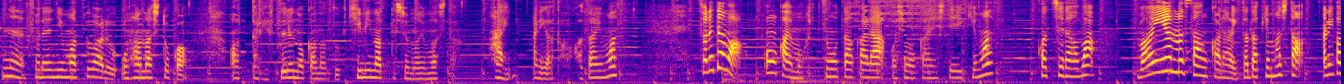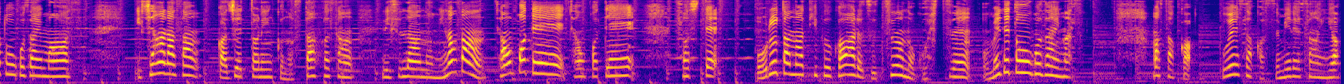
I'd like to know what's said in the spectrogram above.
ね。それにまつわるお話とかあったりするのかなと気になってしまいました。はい、ありがとうございます。それでは、今回も普通お宝ご紹介していきます。こちらは、YM さんからいただきました。ありがとうございます。石原さん、ガジェットリンクのスタッフさん、リスナーの皆さん、ちゃんぽてー、ちゃんぽてー。そして、オルタナティブガールズ2のご出演おめでとうございます。まさか、上坂すみれさんや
